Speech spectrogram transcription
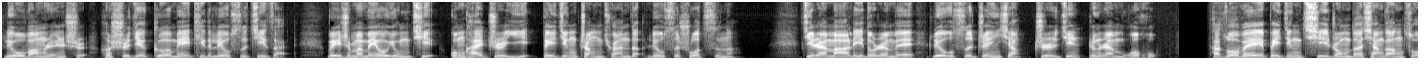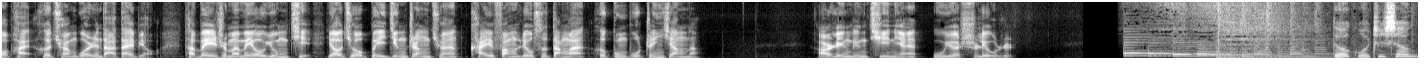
流亡人士和世界各媒体的六四记载，为什么没有勇气公开质疑北京政权的六四说辞呢？既然玛丽都认为六四真相至今仍然模糊。他作为北京器重的香港左派和全国人大代表，他为什么没有勇气要求北京政权开放六四档案和公布真相呢？二零零七年五月十六日，《德国之声》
